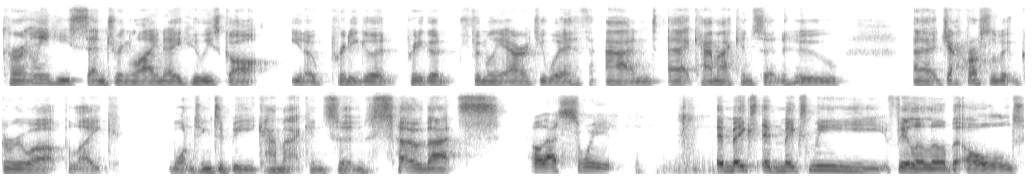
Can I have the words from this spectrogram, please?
currently, he's centering Laine, who he's got you know pretty good, pretty good familiarity with, and uh, Cam Atkinson, who uh, Jack Roslovic grew up like wanting to be Cam Atkinson. So that's Oh, that's sweet. it makes it makes me feel a little bit old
